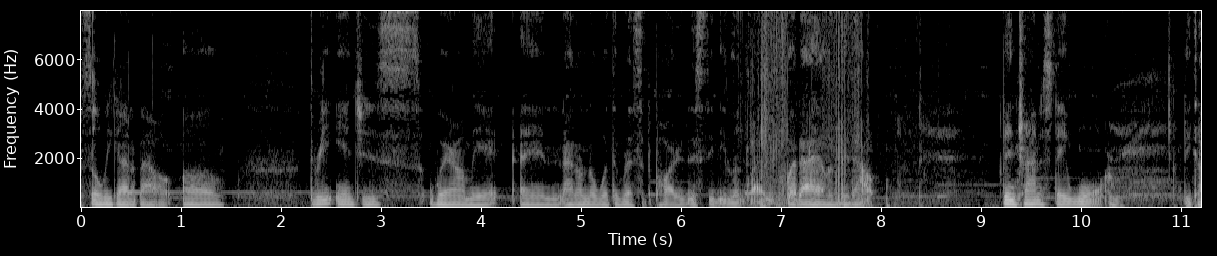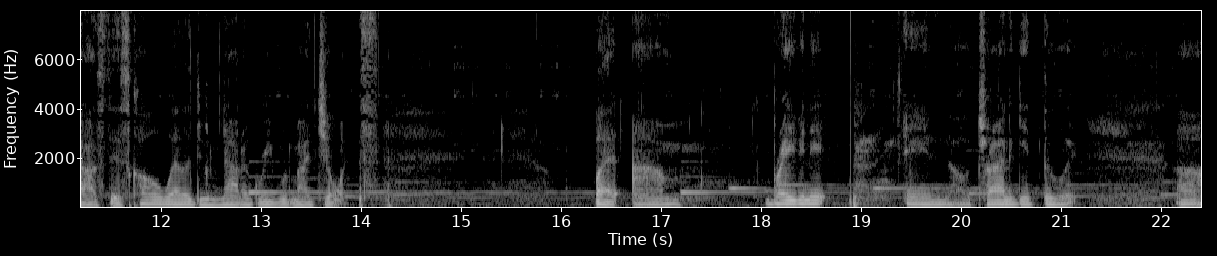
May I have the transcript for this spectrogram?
So we got about uh, three inches where I'm at, and I don't know what the rest of the part of the city looked like, but I haven't been out. Been trying to stay warm because this cold weather do not agree with my joints. But I'm braving it and uh, trying to get through it. Uh,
